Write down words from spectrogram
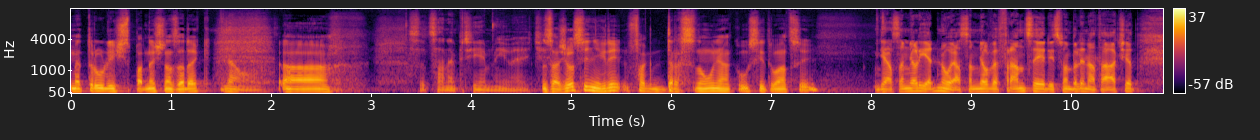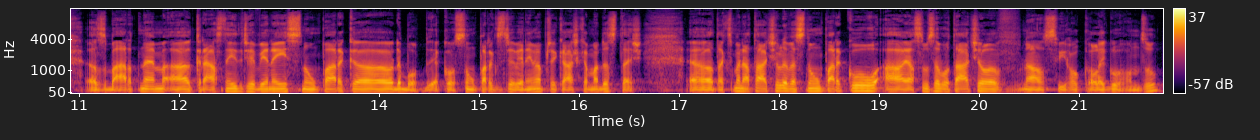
metrů, když spadneš na zadek. No. Uh, Se docela nepříjemný, veď. zažil jsi někdy fakt drsnou nějakou situaci? Já jsem měl jednu, já jsem měl ve Francii, když jsme byli natáčet eh, s Bartnem eh, krásný dřevěný snowpark, eh, nebo jako snowpark s dřevěnými překážkama do Stež. Tak jsme natáčeli ve snowparku a já jsem se otáčel na svého kolegu Honzu,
